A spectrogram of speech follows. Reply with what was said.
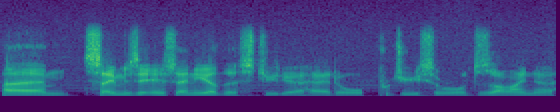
Um, same as it is any other studio head or producer or designer.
